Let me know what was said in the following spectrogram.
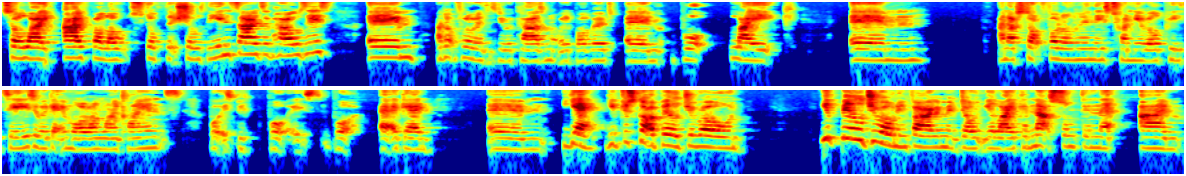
So like i follow stuff that shows the insides of houses um i don't follow anything to do with cars i'm not really bothered um but like um and i've stopped following these 20 year old pts who are getting more online clients but it's but it's but again um, yeah, you've just got to build your own. You build your own environment, don't you? Like, and that's something that I'm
